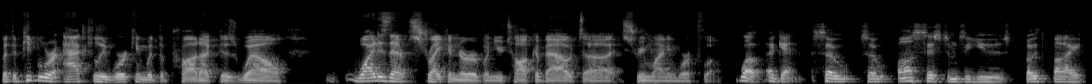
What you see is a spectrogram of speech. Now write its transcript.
but the people who are actually working with the product as well. Why does that strike a nerve when you talk about uh, streamlining workflow? Well, again, so so our systems are used both by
